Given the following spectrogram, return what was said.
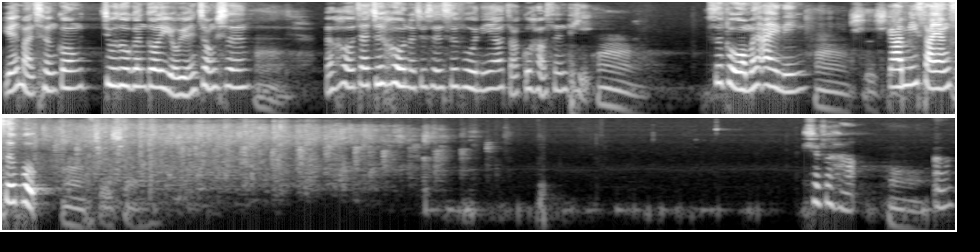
圆满成功，救度更多的有缘众生。嗯然后在最后呢，就是师傅你要照顾好身体。嗯师傅，我们爱您。嗯，谢谢。嘎咪沙扬师傅。嗯，谢谢。师傅好，嗯嗯，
